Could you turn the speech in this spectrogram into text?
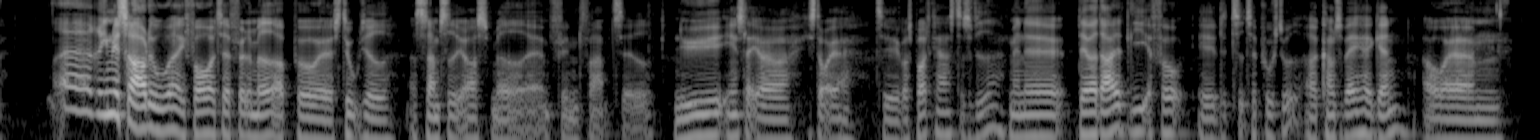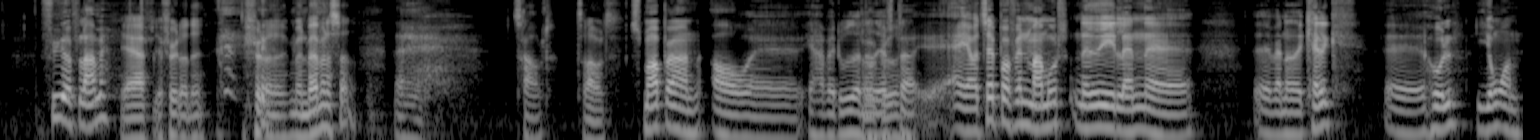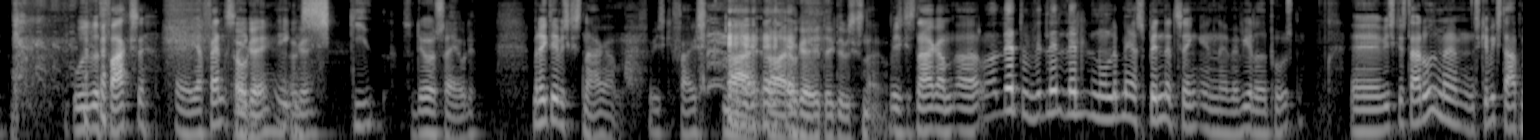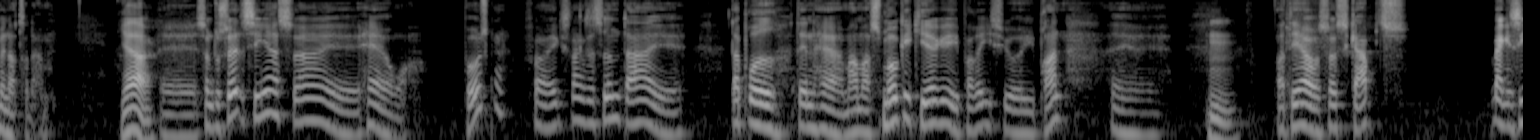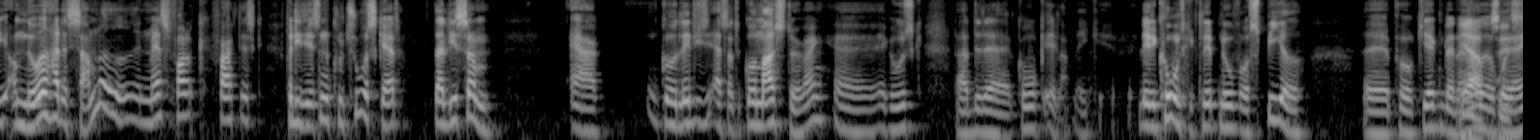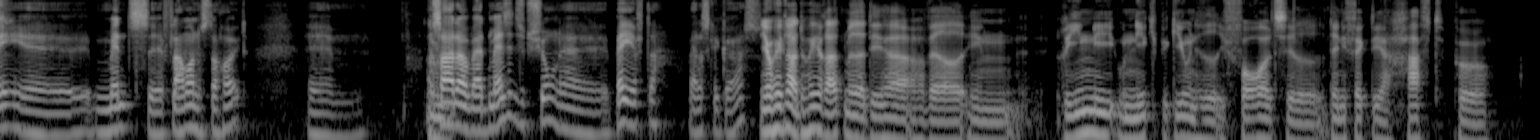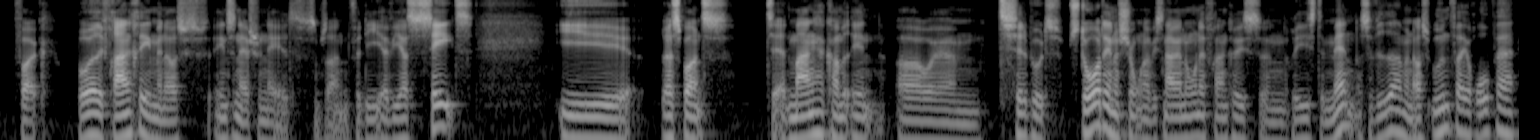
øh, rimelig travle uger i forhold til at følge med op på øh, studiet, og samtidig også med at øh, finde frem til nye indslag og historier til vores podcast osv. Men øh, det har været dejligt lige at få øh, lidt tid til at puste ud og komme tilbage her igen. Og øh, Fyr og flamme? ja, jeg føler det. Jeg føler det. Men hvad med dig selv? Øh, travlt. Travlt. Småbørn, og øh, jeg har været ude og lede efter... Ja, jeg var tæt på at finde mammut nede i et eller andet, øh, øh, hvad noget, kalk øh, hul i jorden, ude ved Faxe. Øh, jeg fandt så Okay, ikke, ikke okay. en skid, så det var så ærgerligt. Men det er ikke det, vi skal snakke om, for vi skal faktisk... Nej, nej, okay, det er ikke det, vi skal snakke om. Vi skal snakke om uh, lidt, lidt, lidt, nogle lidt mere spændende ting, end uh, hvad vi har lavet i påsken. Uh, vi skal starte ud med, skal vi ikke starte med Notre Dame? Ja, Uh, som du selv siger, så uh, herover påsken, for ikke så lang tid siden, der, uh, der brød den her meget, meget smukke kirke i Paris jo i brand. Uh, mm. og det har jo så skabt, man kan sige, om noget har det samlet en masse folk faktisk. Fordi det er sådan en kulturskat, der ligesom er gået lidt i, altså gået meget stykker, ikke? Øh, jeg kan huske, der er det der gode, eller ikke, lidt ikoniske klip nu, hvor spiret øh, på kirken blandt Ja, andet præcis. ryger af, øh, mens øh, flammerne står højt. Og Jamen. så har der jo været en masse diskussion øh, bagefter, hvad der skal gøres. Jo, helt klart. Du har helt ret med, at det her har været en rimelig unik begivenhed i forhold til den effekt, det har haft på folk. Både i Frankrig, men også internationalt som sådan. Fordi at vi har set i respons til, at mange har kommet ind og øhm, tilbudt store donationer. Vi snakker nogle af Frankrigs sådan, rigeste mænd osv., men også uden for Europa.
